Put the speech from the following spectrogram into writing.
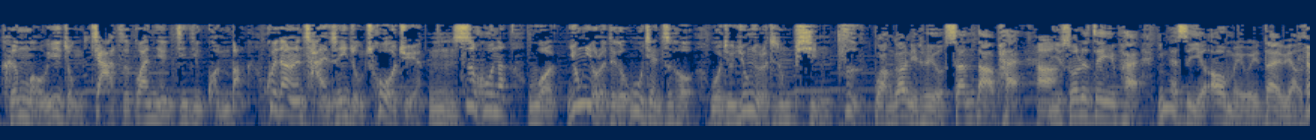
和某一种价值观念进行捆绑，会让人产生一种错觉。嗯，似乎呢，我。拥有了这个物件之后，我就拥有了这种品质。广告里头有三大派啊，你说的这一派应该是以奥美为代表的。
